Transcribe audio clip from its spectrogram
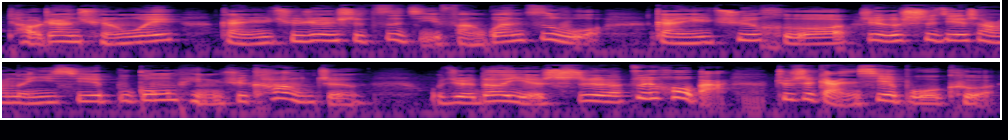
挑战权威，敢于去认识自己、反观自我，敢于去和这个世界上的一些不公平去抗争。我觉得也是最后吧，就是感谢播客。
